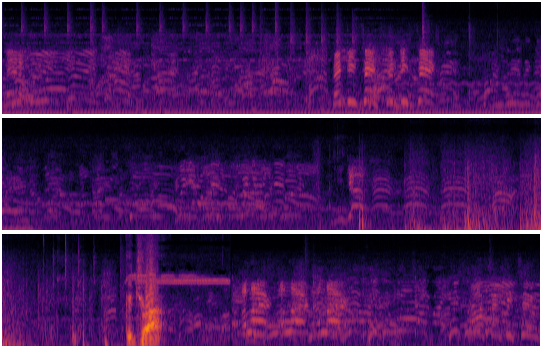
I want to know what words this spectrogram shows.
Middle. 56, 56. Good drop. Alert, alert, alert. 52.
